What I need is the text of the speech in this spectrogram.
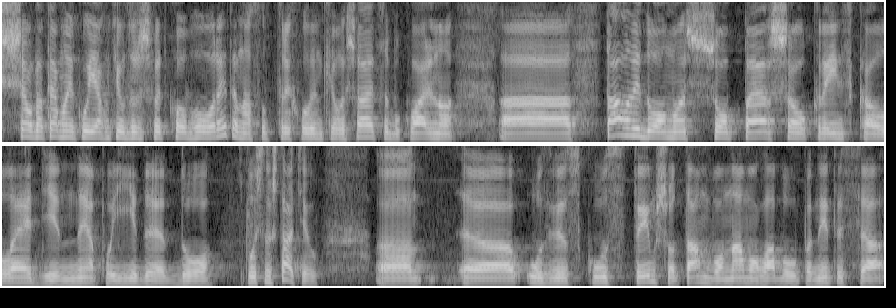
Ще одна тема, яку я хотів дуже швидко обговорити. У нас тут три хвилинки лишається. Буквально стало відомо, що перша українська леді не поїде до Сполучених Штатів. Е, У зв'язку з тим, що там вона могла би опинитися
